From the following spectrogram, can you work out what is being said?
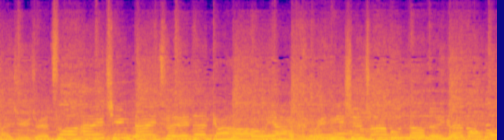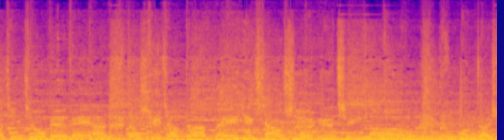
才拒绝做爱情带罪的羔羊。回忆是抓不到的月光，握紧就变黑暗。等虚假的背影消失于晴朗，阳光在身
